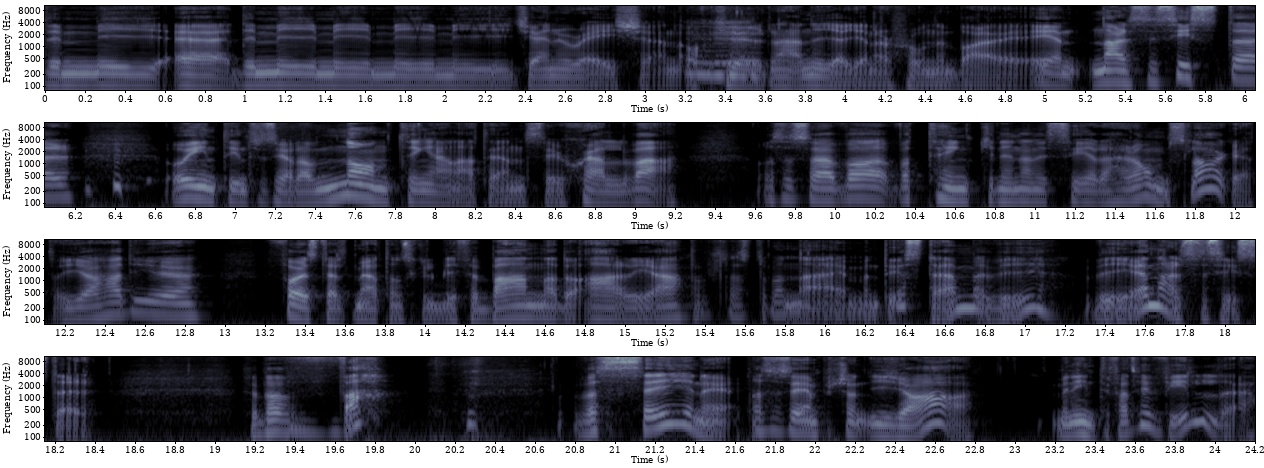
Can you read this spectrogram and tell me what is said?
The me, eh, the me, me, me, me generation och Mm. hur den här nya generationen bara är narcissister och inte intresserade av någonting annat än sig själva. Och så sa jag, vad, vad tänker ni när ni ser det här omslaget? Och jag hade ju föreställt mig att de skulle bli förbannade och arga. De flesta bara, nej men det stämmer, vi, vi är narcissister. Så jag bara, va? Vad säger ni? Och så säger en person, ja, men inte för att vi vill det.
